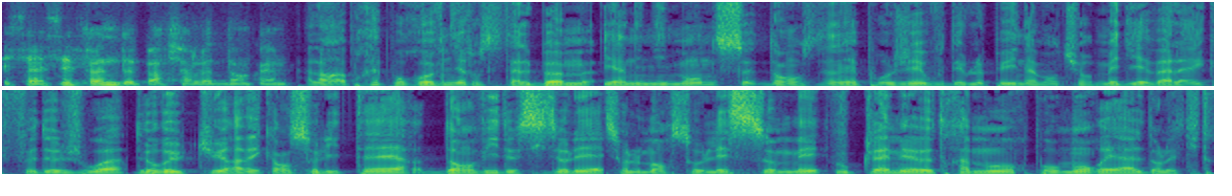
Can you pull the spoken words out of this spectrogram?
Et c'est assez fun de partir là-dedans quand même. Alors après, pour revenir sur cet album Yanini Mons, dans ce dernier projet, vous développez une aventure médiévale avec feu de joie, de rupture avec En solitaire, d'envie de s'isoler sur le morceau Les Sommets. Vous clamez votre amour pour Montréal dans le titre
